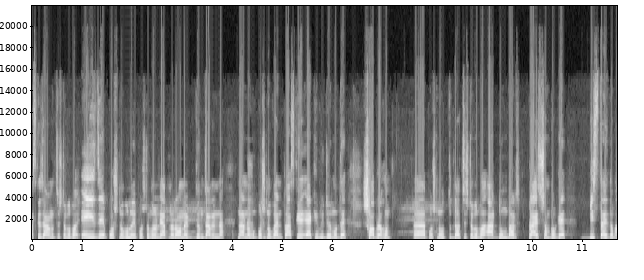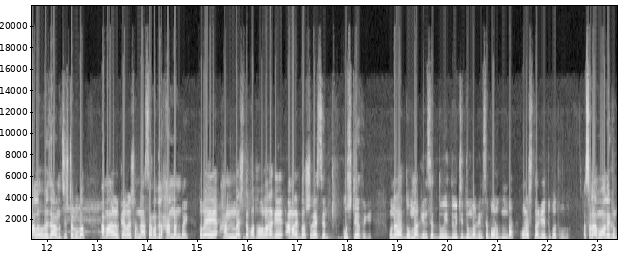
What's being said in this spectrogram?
আজকে জানানোর চেষ্টা করব। এই যে প্রশ্নগুলো, এই প্রশ্নগুলো নিয়ে আপনারা অনেকজন জানেন না, নানান রকম প্রশ্ন করেন। তো আজকে একই ভিডিওর মধ্যে সব রকম প্রশ্ন উত্তর দেওয়ার চেষ্টা করব। আর দুম্বার প্রাইস সম্পর্কে বিস্তারিত ভালোভাবে জানানোর চেষ্টা করব। আমার ক্যামেরার সামনে আছে আমাদের হান্নান ভাই। তবে হান্নান সাথে কথা বলার আগে আমার এক দর্শক আসছেন কুষ্টিয়া থেকে। ওনারা দুম্বা কিনছে দুই দুইটি দুম্বা কিনছে বড় দুম্বা। ওনার সাথে আগে একটু কথা বলব। আসসালামু আলাইকুম।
